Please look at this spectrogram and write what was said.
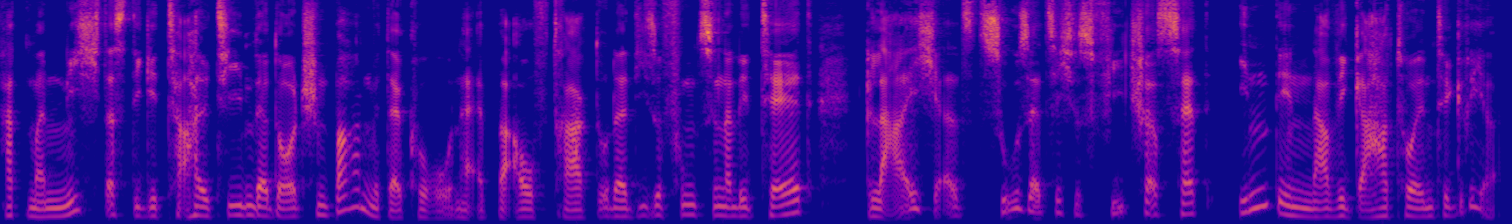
hat man nicht das Digitalteam der Deutschen Bahn mit der Corona-App beauftragt oder diese Funktionalität gleich als zusätzliches Feature-Set in den Navigator integriert.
